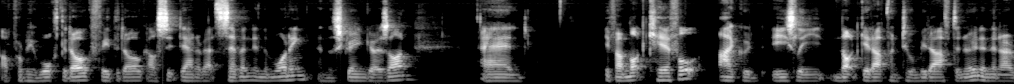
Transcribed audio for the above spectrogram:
I'll probably walk the dog, feed the dog. I'll sit down about seven in the morning, and the screen goes on. And if I'm not careful, I could easily not get up until mid afternoon, and then I,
